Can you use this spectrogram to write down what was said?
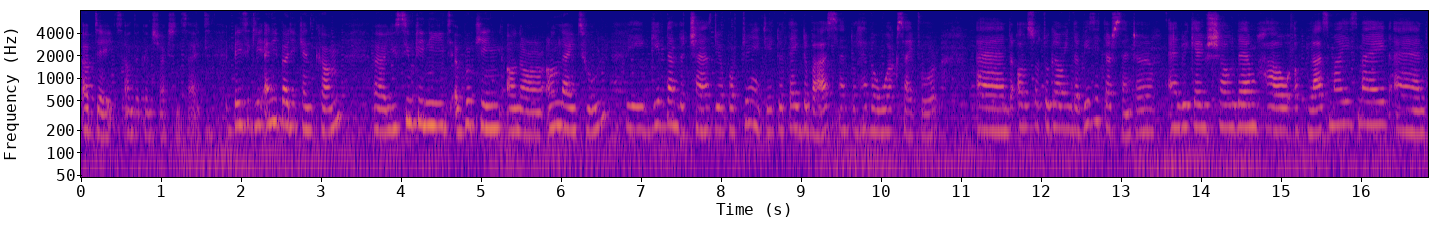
updates on the construction site. Basically anybody can come. Uh, you simply need a booking on our online tool. We give them the chance, the opportunity to take the bus and to have a worksite tour and also to go in the visitor center and we can show them how a plasma is made and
